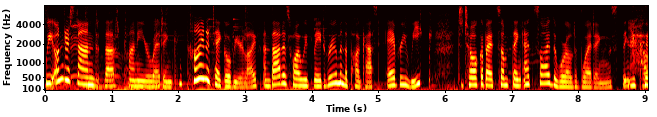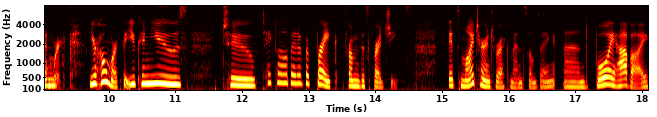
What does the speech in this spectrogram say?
We understand that planning your wedding can kind of take over your life, and that is why we've made room in the podcast every week to talk about something outside the world of weddings that Your you can homework. your homework that you can use to take a little bit of a break from the spreadsheets. It's my turn to recommend something, and boy, have I.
